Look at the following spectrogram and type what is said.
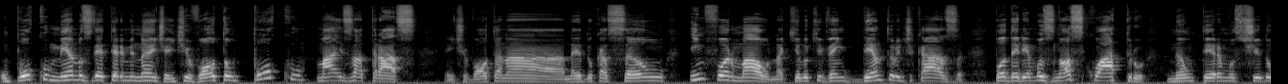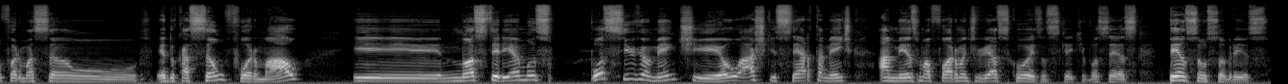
um pouco menos determinante. A gente volta um pouco mais atrás. A gente volta na, na educação informal, naquilo que vem dentro de casa. Poderíamos nós quatro não termos tido formação, educação formal, e nós teríamos possivelmente, eu acho que certamente, a mesma forma de ver as coisas. O que, que vocês pensam sobre isso?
